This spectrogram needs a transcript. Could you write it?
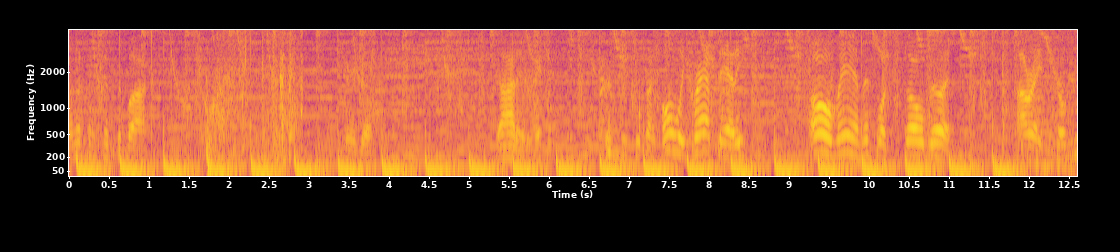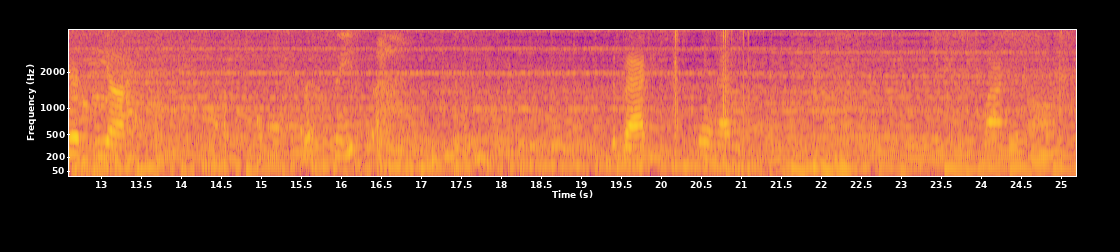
I'm just going to tip the box. Here we go. Got it, right? He's like, holy crap, Daddy. Oh man, this looks so good. Alright, so here's the uh the seat. It's the back. Go ahead. Plastic off.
